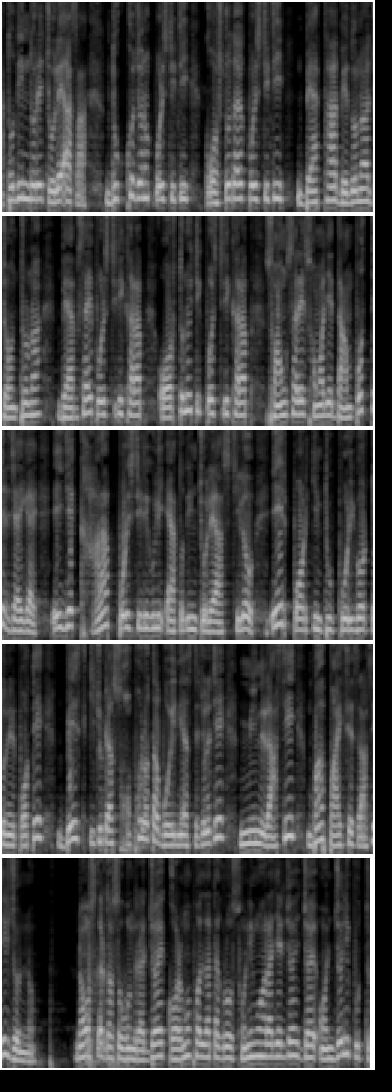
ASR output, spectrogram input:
এতদিন ধরে চলে আসা দুঃখজনক পরিস্থিতি কষ্টদায়ক পরিস্থিতি, ব্যথা, বেদনা, যন্ত্রণা, ব্যবসায় পরিস্থিতি খারাপ, অর্থনৈতিক পরিস্থিতি খারাপ, সংসারে, সমাজে দাম্পত্যের জায়গায় এই যে খারাপ পরিস্থিতিগুলি এতদিন চলে আসছিল, এরপর কিন্তু পরিবর্তনের পথে বেশ কিছুটা সফলতা বয়ে নিয়ে আসতে চলেছে মিন রাশি বা পাইসেস রাশির জন্য। নমস্কার দর্শক বন্ধুরা, জয় কর্মফলদাতা গ্রহ শনি মহারাজের জয় জয় অঞ্জনী পুত্র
